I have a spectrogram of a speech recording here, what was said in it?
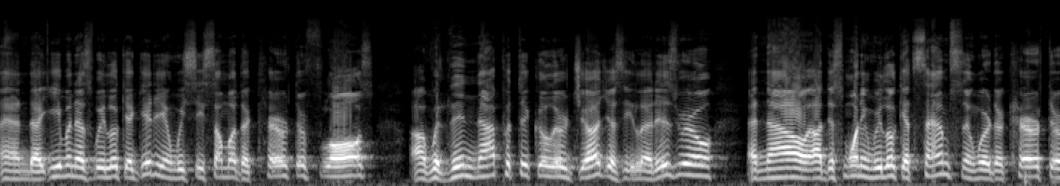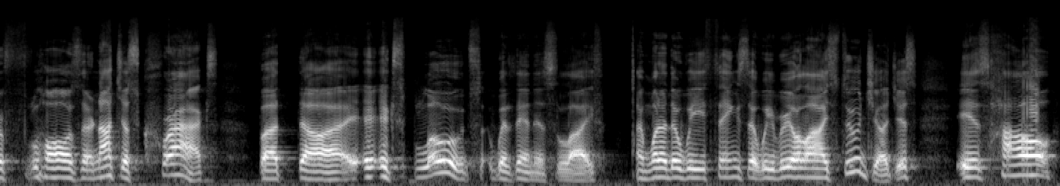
And uh, even as we look at Gideon, we see some of the character flaws uh, within that particular judge as he led Israel. And now, uh, this morning, we look at Samson, where the character flaws are not just cracks, but it explodes within his life. And one of the we, things that we realize through Judges is how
